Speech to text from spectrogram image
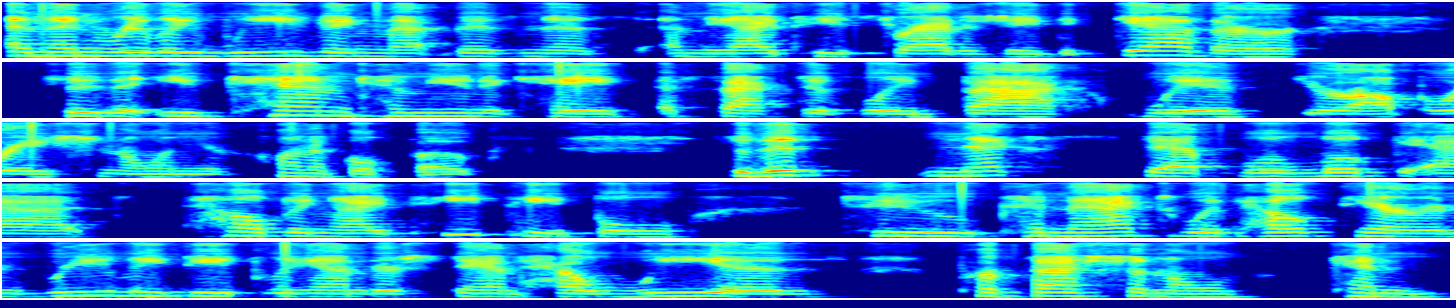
and then really weaving that business and the IT strategy together so that you can communicate effectively back with your operational and your clinical folks. So this next step will look at helping IT people to connect with healthcare and really deeply understand how we as professionals can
